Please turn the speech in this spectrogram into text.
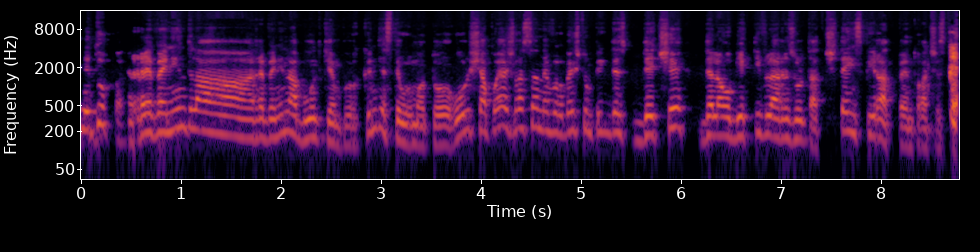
uh, după. Revenind la, revenind la bootcamp-uri, când este următorul și apoi aș vrea să ne vorbești un pic de, de ce de la obiectiv la rezultat. Ce te-a inspirat pentru acest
